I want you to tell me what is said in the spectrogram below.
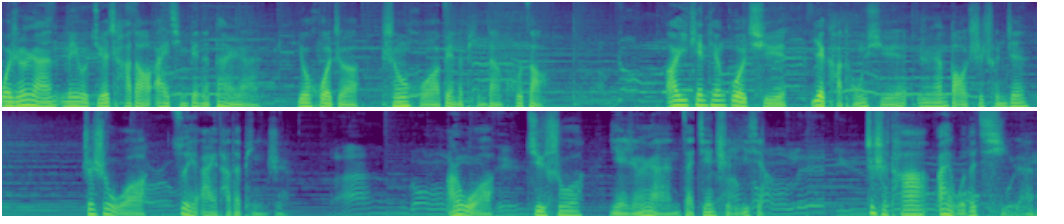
我仍然没有觉察到爱情变得淡然。又或者生活变得平淡枯燥，而一天天过去，叶卡同学仍然保持纯真，这是我最爱他的品质。而我据说也仍然在坚持理想，这是他爱我的起源。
